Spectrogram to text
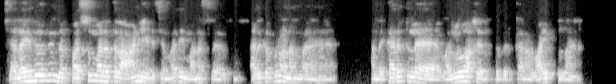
சில இது வந்து இந்த பசு மரத்துல ஆணி அடிச்ச மாதிரி மனசுல இருக்கும். அதுக்கப்புறம் நம்ம அந்த கருத்துல வலுவாக இருப்பதற்கான வாய்ப்பு எல்லாம் இருக்கு.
